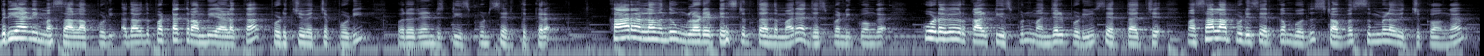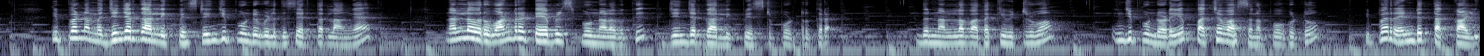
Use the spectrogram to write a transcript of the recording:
பிரியாணி மசாலா பொடி அதாவது பட்டை கிராம்பு ஏலக்காய் பொடிச்சு வச்ச பொடி ஒரு ரெண்டு டீஸ்பூன் சேர்த்துக்கிறேன் காரம்லாம் வந்து உங்களுடைய டேஸ்ட்டுக்கு தகுந்த மாதிரி அட்ஜஸ்ட் பண்ணிக்கோங்க. கூடவே ஒரு கால் டீஸ்பூன் மஞ்சள் பொடியும் சேர்த்தாச்சு. மசாலா பொடி சேர்க்கும் போது ஸ்டவ்வை சிம்மில் வச்சுக்கோங்க. இப்போ நம்ம ஜிஞ்சர் கார்லிக் பேஸ்ட் இஞ்சி பூண்டு விழுது சேர்த்துடலாங்க. நல்ல ஒரு ஒன்றரை டேபிள் ஸ்பூன் அளவுக்கு ஜிஞ்சர் கார்லிக் பேஸ்ட்டு போட்டிருக்கிறேன். இது நல்லா வதக்கி விட்டுருவோம். இஞ்சி பூண்டோடைய பச்சை வாசனை போகட்டும். இப்போ ரெண்டு தக்காளி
